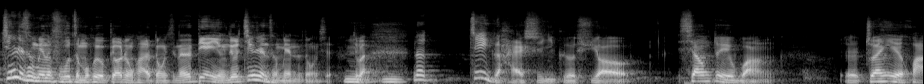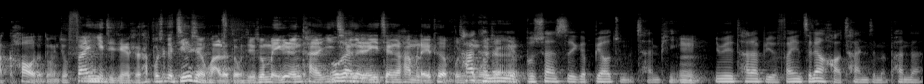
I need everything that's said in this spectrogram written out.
精神层面的服务怎么会有标准化的东西呢？那电影就是精神层面的东西，对吧？嗯那这个还是一个需要相对往呃专业化靠的东西。就翻译这件事，它不是个精神化的东西。说每个人看一千个人一千个哈姆雷特，不是它可能也。不算是一个标准的产品，嗯，因为它的比如翻译质量好差，你怎么判断？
